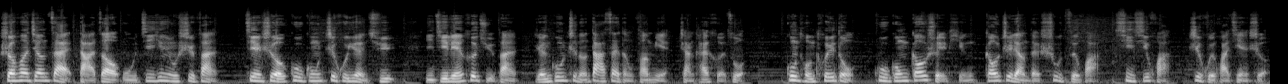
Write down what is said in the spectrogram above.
双方将在打造五 G 应用示范。建设故宫智慧院区以及联合举办人工智能大赛等方面展开合作，共同推动故宫高水平、高质量的数字化、信息化、智慧化建设。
